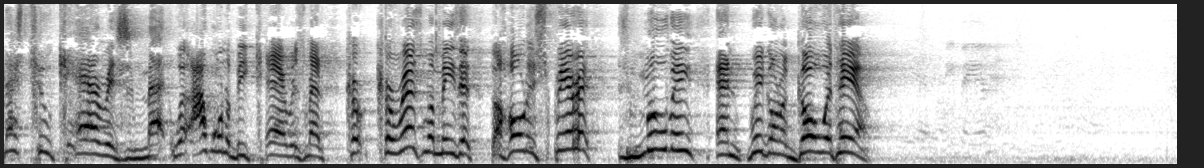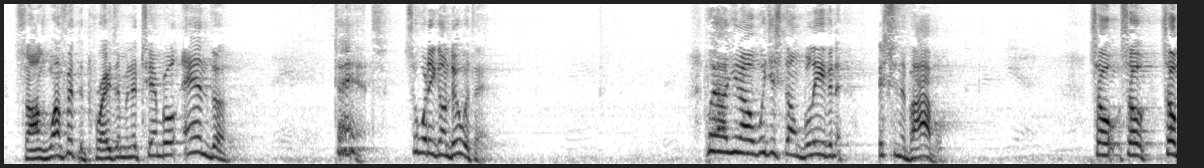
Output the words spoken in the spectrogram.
that's too charismatic. Well, I want to be charismatic. charisma means that the Holy Spirit is moving and we're going to go with Him. Psalms 150, praise Him in the timbrel and the dance. So, what are you going to do with that? Well, you know, we just don't believe in it. It's in the Bible. So, so, so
